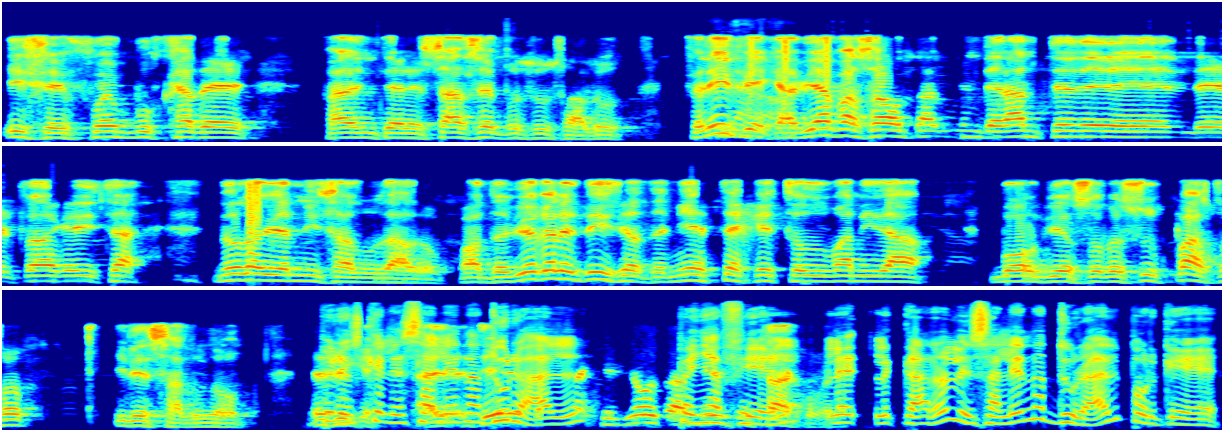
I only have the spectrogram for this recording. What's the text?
y se fue en busca de para interesarse por su salud. Felipe, que había pasado también delante del de, paracaidista, no lo habían ni saludado. Cuando vio que Leticia tenía este gesto de humanidad, volvió sobre sus pasos y le saludó. Pero es que, le sale eh, natural, Peñafiel. claro, le sale natural porque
